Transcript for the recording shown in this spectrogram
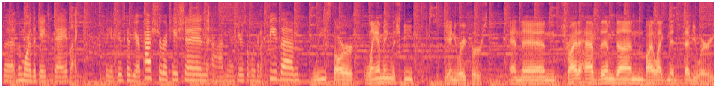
the, the more the day-to-day, -day, like you know, here's going to be our pasture rotation, um, you know, here's what we're going to feed them. We start lambing the sheep January 1st and then try to have them done by like mid-February.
